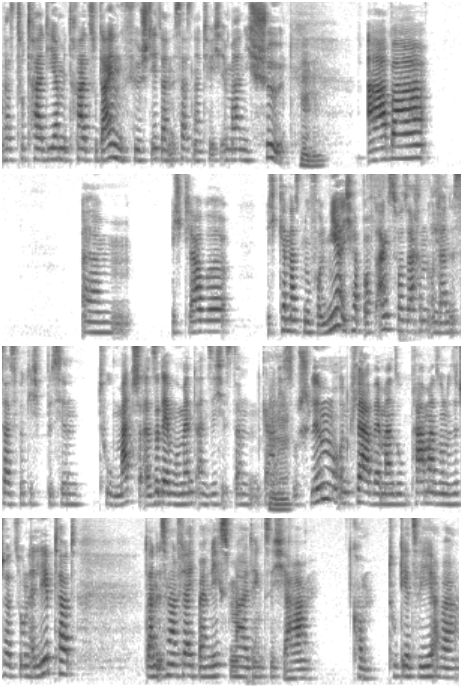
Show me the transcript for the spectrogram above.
was total diametral zu deinem Gefühl steht, dann ist das natürlich immer nicht schön. Aber ähm, ich glaube, ich kenne das nur von mir. Ich habe oft Angst vor Sachen und dann ist das wirklich ein bisschen too much. Also der Moment an sich ist dann gar nicht so schlimm. Und klar, wenn man so ein paar Mal so eine Situation erlebt hat, dann ist man vielleicht beim nächsten Mal, denkt sich, ja, komm, tut jetzt weh, aber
